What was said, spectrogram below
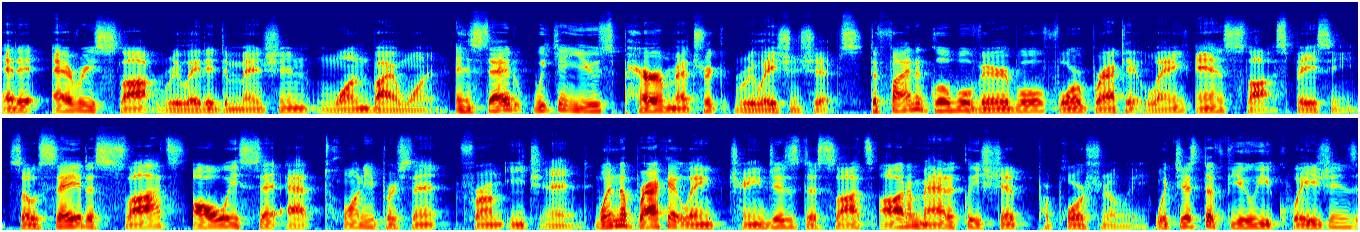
edit every slot related dimension one by one. Instead, we can use parametric relationships. Define a global variable for bracket length and slot spacing. So say the slots always set at 20% from each end. When the bracket length changes, the slots automatically shift proportionally. With just a few equations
